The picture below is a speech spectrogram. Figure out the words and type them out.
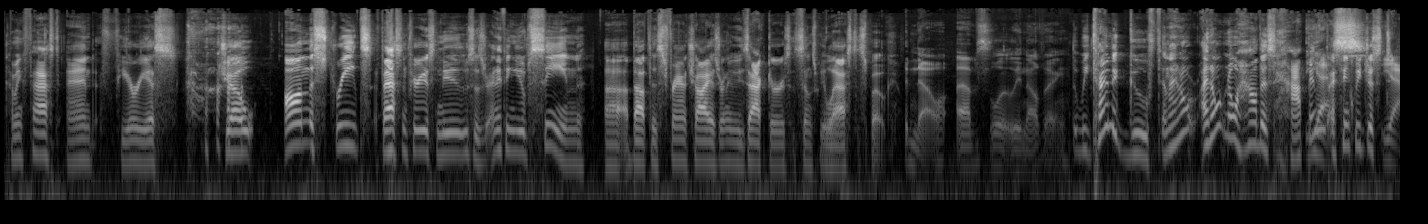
coming fast and furious. Joe, on the streets, Fast and Furious news, is there anything you've seen uh, about this franchise or any of these actors since we last spoke? no absolutely nothing we kind of goofed, and I don't I don't know how this happened. Yes. I think we just yeah.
